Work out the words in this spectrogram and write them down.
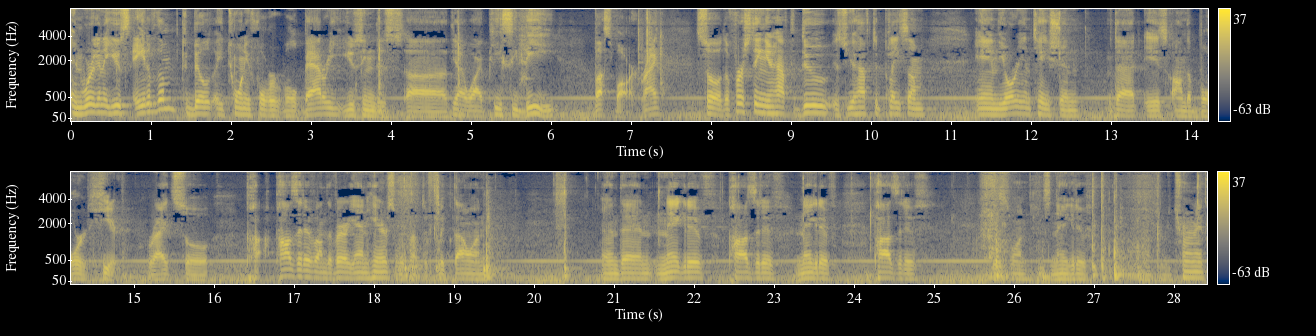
And we're gonna use eight of them to build a 24 volt battery using this uh, DIY PCB bus bar, right? So the first thing you have to do is you have to place them in the orientation that is on the board here, right? So po positive on the very end here, so we have to flip that one. And then negative, positive, negative, positive, this one is negative. I have to return it.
